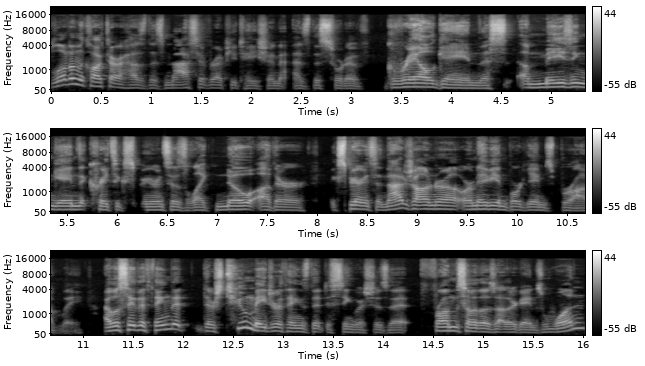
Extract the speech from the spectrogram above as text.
Blood on the Clocktower has this massive reputation as this sort of grail game, this amazing game that creates experiences like no other experience in that genre or maybe in board games broadly. I will say the thing that there's two major things that distinguishes it from some of those other games. One,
